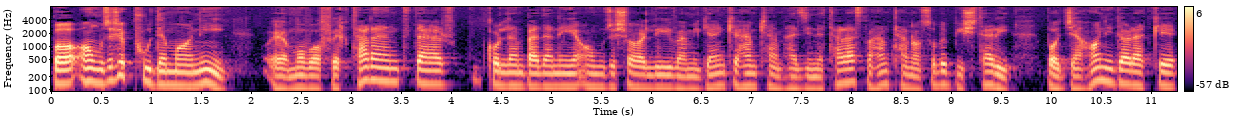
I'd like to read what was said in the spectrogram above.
با آموزش پودمانی موافق ترند در کلا بدنه آموزش عالی و میگن که هم کم هزینه تر است و هم تناسب بیشتری با جهانی دارد که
